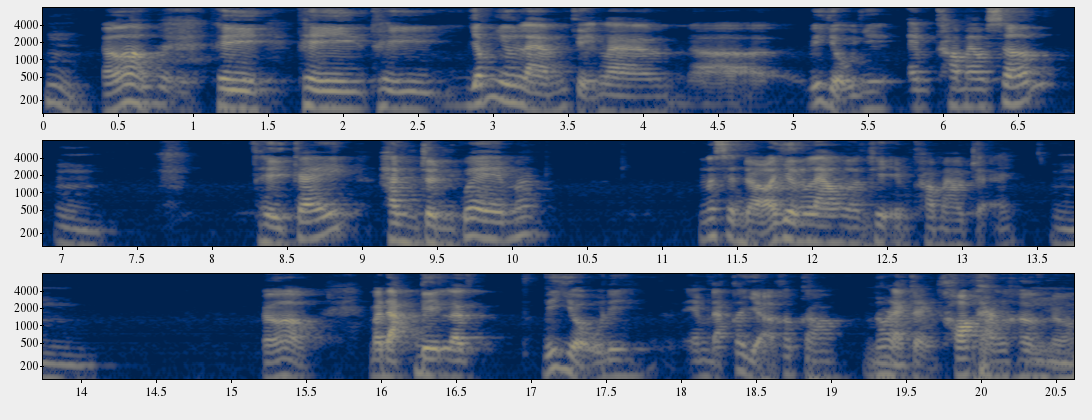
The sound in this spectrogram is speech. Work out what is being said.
Ừ. đúng không thì thì thì giống như làm chuyện là uh, ví dụ như em come out sớm ừ. thì cái hành trình của em á nó sẽ đỡ dâng lao hơn khi em come out trễ ừ. đúng không mà đặc biệt là ví dụ đi em đã có vợ có con nó lại càng khó khăn hơn ừ. nữa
